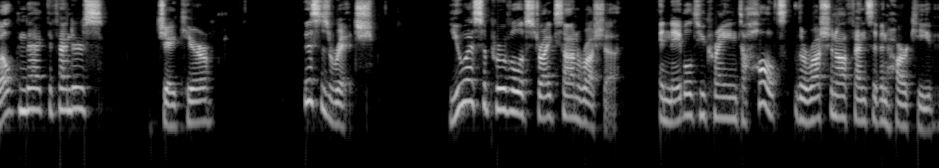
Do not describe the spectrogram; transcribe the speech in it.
Welcome back, Defenders. Jake here. This is Rich. U.S. approval of strikes on Russia enabled Ukraine to halt the Russian offensive in Kharkiv,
